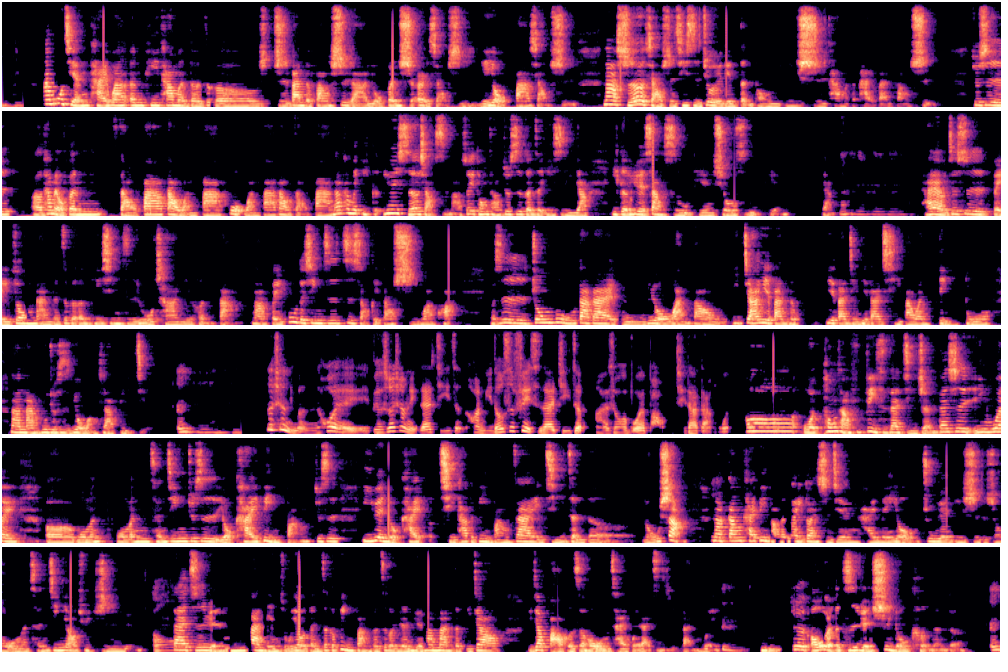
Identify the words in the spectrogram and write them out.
那目前台湾 NP 他们的这个值班的方式啊，有分十二小时，也有八小时。那十二小时其实就有点等同于医师他们的排班方式，就是。呃，他们有分早八到晚八，或晚八到早八。那他们一个因为十二小时嘛，所以通常就是跟着医师一样，一个月上十五天，休十五天这样子。嗯嗯嗯。还有就是北中南的这个 NP 薪资落差也很大。那北部的薪资至少可以到十万块，可是中部大概五六万到一加夜班的夜班津贴大概七八万顶多。那南部就是又往下递减。嗯嗯嗯。那像你们会，比如说像你在急诊的话，你都是 fix 在急诊，还是会不会跑其他单位？呃，我通常是 fix 在急诊，但是因为呃，我们我们曾经就是有开病房，就是医院有开其他的病房在急诊的楼上。那刚开病房的那一段时间还没有住院医师的时候，我们曾经要去支援，哦，大概支援半年左右，等这个病房的这个人员慢慢的比较比较饱和之后，我们才回来自己的单位。嗯嗯，就是偶尔的支援是有可能的。嗯，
